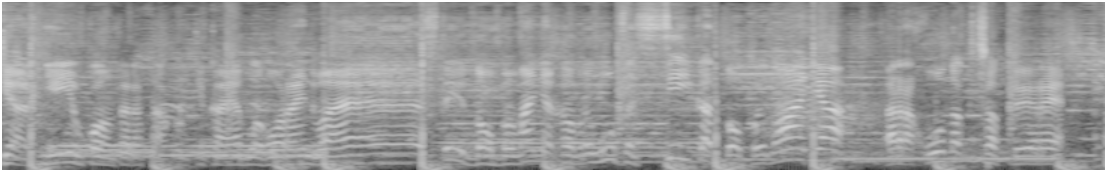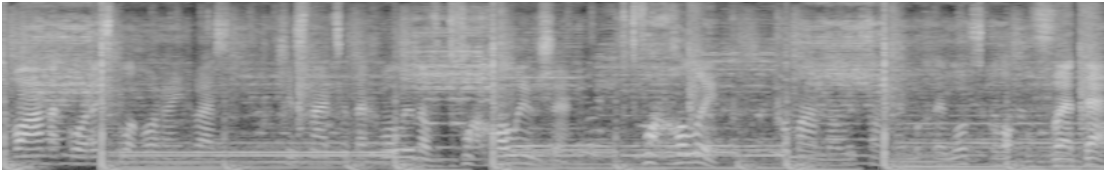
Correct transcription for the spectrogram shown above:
Тягній в контратаку тікає Благора Інвест. І Добивання Гаврилуца. Стійка добивання. Рахунок 4-2 на користь Благора Інвест. 16 хвилина. В два голи вже. Два голи. Команда Олександра Михайловського веде.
